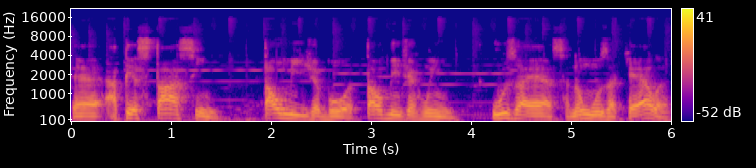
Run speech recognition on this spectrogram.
é, atestar, assim, tal mídia é boa, tal mídia é ruim, usa essa, não usa aquela,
